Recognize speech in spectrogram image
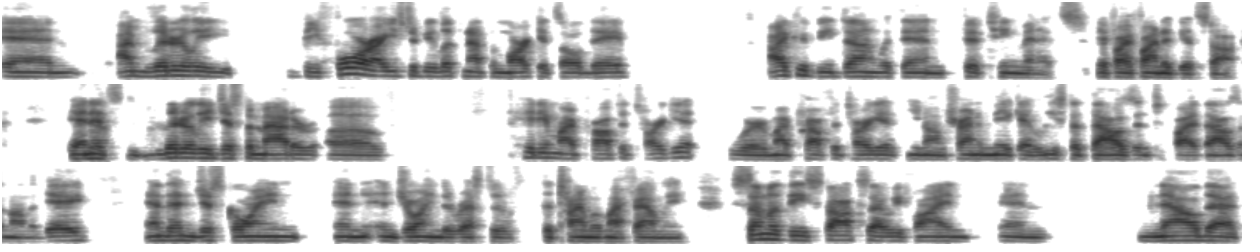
and I'm literally, before I used to be looking at the markets all day. I could be done within 15 minutes if I find a good stock. And it's literally just a matter of hitting my profit target where my profit target, you know, I'm trying to make at least a thousand to 5,000 on the day and then just going and enjoying the rest of the time with my family. Some of these stocks that we find, and now that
